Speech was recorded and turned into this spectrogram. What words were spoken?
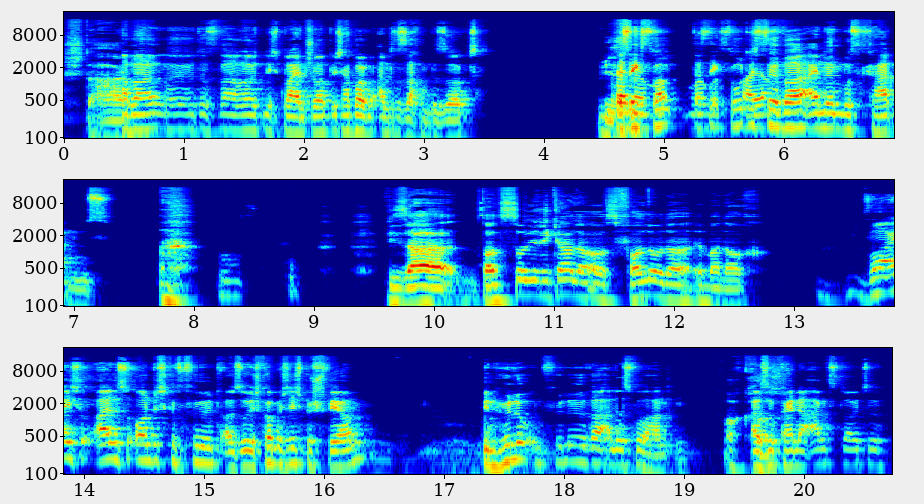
Stark. Aber äh, das war heute nicht mein Job. Ich habe heute andere Sachen besorgt. Wie Das, Exo das Exotischste war eine Muskatnuss. wie sah sonst so die Regale aus? Voll oder immer noch? War eigentlich alles ordentlich gefüllt. Also ich konnte mich nicht beschweren. In Hülle und Fülle war alles vorhanden. Ach, krass. Also keine Angst, Leute.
